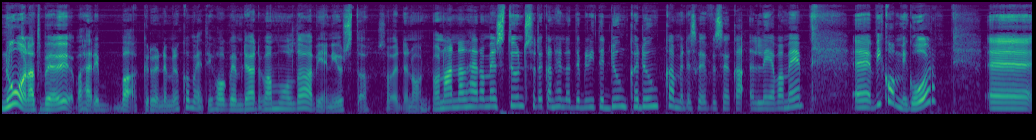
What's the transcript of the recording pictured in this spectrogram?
någon att börja öva här i bakgrunden men nu kommer jag inte ihåg vem det var. Det var Moldavien just då. Så är det någon, någon annan här om en stund så det kan hända att det blir lite dunka-dunka men det ska vi försöka leva med. Eh, vi kom igår. Eh,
